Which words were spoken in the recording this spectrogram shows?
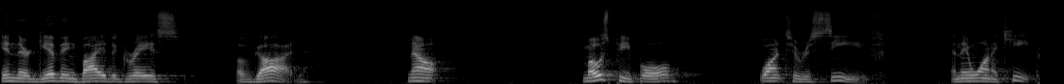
in their giving by the grace of God. Now, most people want to receive and they want to keep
